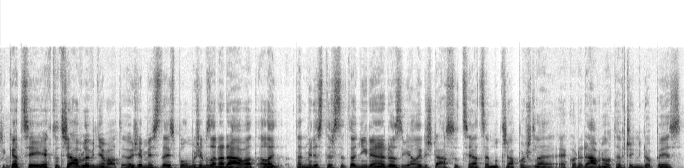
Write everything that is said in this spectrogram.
říkat si, jak to třeba ovlivňovat, jo? že my si tady spolu můžeme zanadávat, ale ten minister se to nikdy nedozví. Ale když ta asociace mu třeba pošle jako nedávno otevřený dopis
